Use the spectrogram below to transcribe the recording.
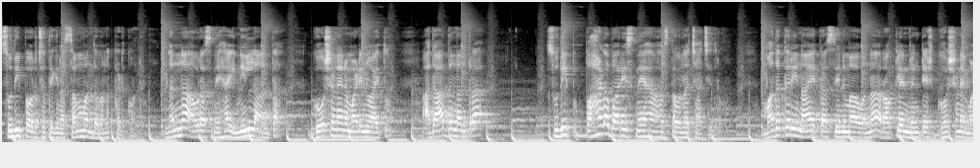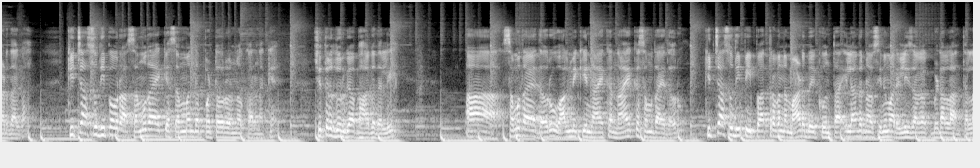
ಸುದೀಪ್ ಅವ್ರ ಜೊತೆಗಿನ ಸಂಬಂಧವನ್ನು ಕಡ್ಕೊಂಡ್ರು. ನನ್ನ ಅವರ ಸ್ನೇಹ ಇನ್ನಿಲ್ಲ ಅಂತ ಘೋಷಣೆನ ಮಾಡಿನೂ ಆಯಿತು. ಅದಾದ ನಂತರ ಸುದೀಪ್ ಬಹಳ ಬಾರಿ ಸ್ನೇಹ ಹಸ್ತವನ್ನು ಚಾಚಿದ್ರು. ಮದಕರಿ ನಾಯಕ ಸಿನಿಮಾವನ್ನು ರಾಕ್ಲೈನ್ ವೆಂಕಟೇಶ್ ಘೋಷಣೆ ಮಾಡಿದಾಗ ಕಿಚ್ಚ ಸುದೀಪ್ ಅವರು ಆ ಸಮುದಾಯಕ್ಕೆ ಸಂಬಂಧಪಟ್ಟವರು ಅನ್ನೋ ಕಾರಣಕ್ಕೆ ಚಿತ್ರದುರ್ಗ ಭಾಗದಲ್ಲಿ ಆ ಸಮುದಾಯದವರು, ವಾಲ್ಮೀಕಿ ನಾಯಕ ನಾಯಕ ಸಮುದಾಯದವರು, ಕಿಚ್ಚ ಸುದೀಪ್ ಈ ಪಾತ್ರವನ್ನು ಮಾಡಬೇಕು ಅಂತ, ಇಲ್ಲಾಂದ್ರೆ ನಾವು ಸಿನಿಮಾ ರಿಲೀಸ್ ಆಗೋಕ್ಕೆ ಬಿಡಲ್ಲ ಅಂತೆಲ್ಲ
